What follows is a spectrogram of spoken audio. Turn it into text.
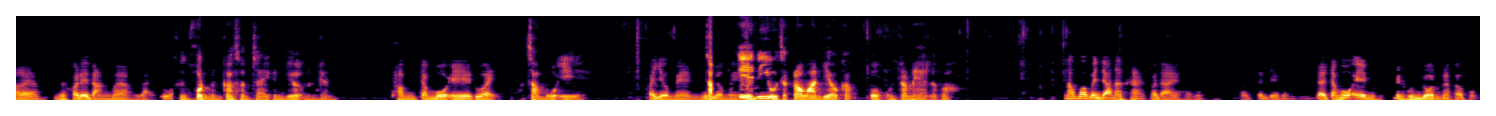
ะไรอะไม่ค่อยได้ดังมากหลายตัว ซึ่งคนมันก็สนใจกันเยอะเหมือนกันทำจัมโบ้เอด้วยจัมโบเอไฟเ e อร์แมนวิลจัมเลอโบร์แมนเอนี่อยู่จักรวาลเดียวกับพวกอุลตร้าแมนหรือเปล่านับว่าเป็นญาติห่างๆก็ได้ครับผมก็จะเรียกแบบนี้แต่จัมโบ้เอเป็นหุ่นยนต์นะครับผม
